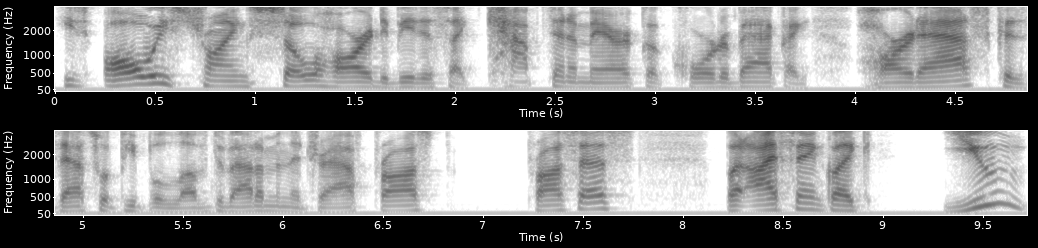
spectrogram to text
he's always trying so hard to be this like Captain America quarterback, like hard ass, because that's what people loved about him in the draft pros- process. But I think like you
